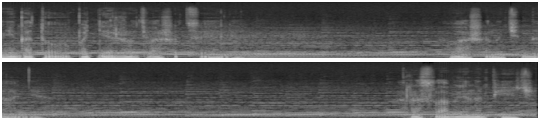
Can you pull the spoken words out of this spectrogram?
Они готовы поддерживать ваши цели, ваши начинания. Расслаблена печень.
